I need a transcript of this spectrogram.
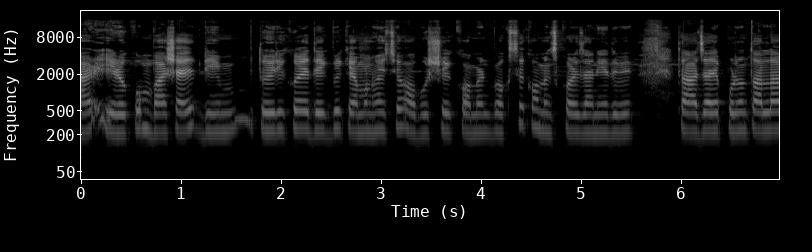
আর এরকম বাসায় ডিম তৈরি করে দেখবে কেমন হয়েছে, অবশ্যই কমেন্ট বক্সে কমেন্টস করে জানিয়ে দেবে। তো আজ পর্যন্ত আল্লাহ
